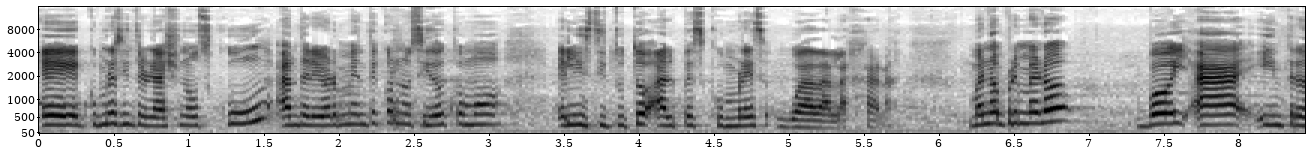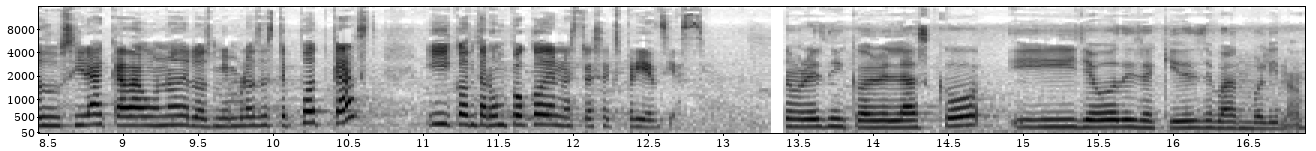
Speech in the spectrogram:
eh, Cumbres International School, anteriormente conocido como el Instituto Alpes Cumbres Guadalajara. Bueno, primero voy a introducir a cada uno de los miembros de este podcast y contar un poco de nuestras experiencias. Mi nombre es Nicole Velasco y llevo desde aquí, desde Bambolino.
